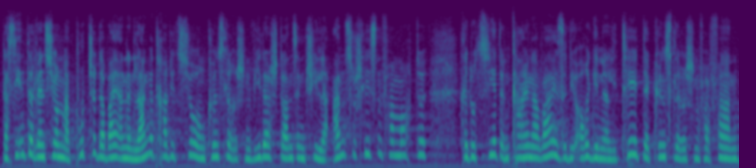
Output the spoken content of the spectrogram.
Dass die Intervention Mapuche dabei eine lange Tradition künstlerischen Widerstands in Chile anzuschließen vermochte, reduziert in keiner Weise die Originalität der künstlerischen Verfahren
